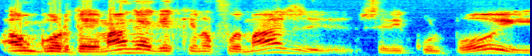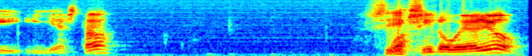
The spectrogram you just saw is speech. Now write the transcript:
a un corte de manga, que es que no fue más, eh, se disculpó y, y ya está. Sí, o así lo veo yo.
